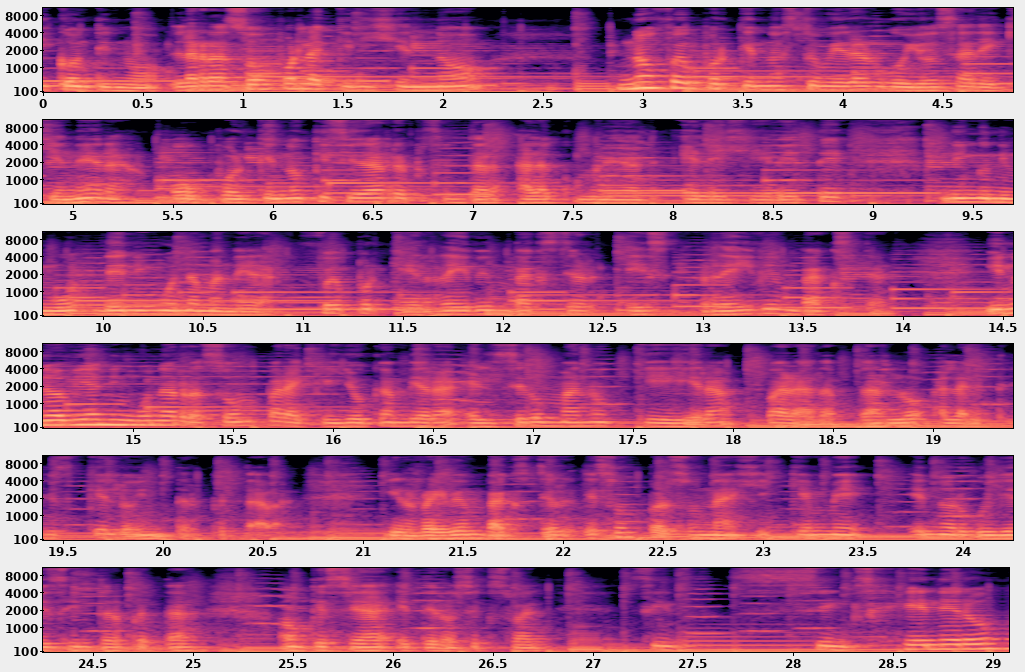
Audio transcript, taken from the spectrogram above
Y continuó, la razón por la que dije no no fue porque no estuviera orgullosa de quién era o porque no quisiera representar a la comunidad LGBT de ninguna manera. Fue porque Raven Baxter es Raven Baxter y no había ninguna razón para que yo cambiara el ser humano que era para adaptarlo a la actriz que lo interpretaba. Y Raven Baxter es un personaje que me enorgullece interpretar, aunque sea heterosexual, sin, sin género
